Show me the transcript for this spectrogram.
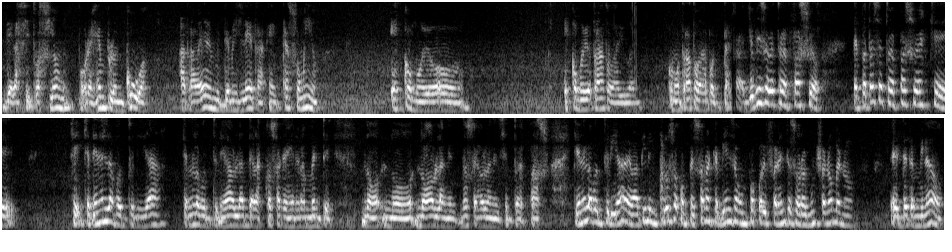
de la situación, por ejemplo, en Cuba, a través de, mis letras, en el caso mío, es como yo es como yo trato de ayudar, como trato de aportar. yo pienso que estos espacios, la importancia de estos espacios es que, que, que tienes la oportunidad tienen la oportunidad de hablar de las cosas que generalmente no, no, no, hablan, no se hablan en ciertos espacios. Tienen la oportunidad de debatir incluso con personas que piensan un poco diferente sobre algún fenómeno eh, determinado,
